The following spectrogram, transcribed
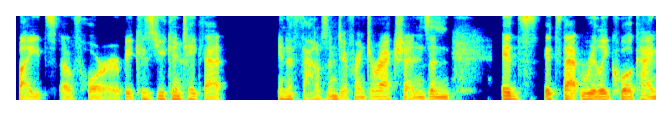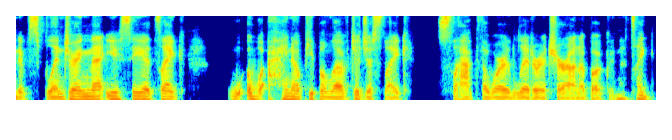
bites of horror because you can take that in a thousand different directions and it's it's that really cool kind of splintering that you see. It's like i know people love to just like slap the word literature on a book and it's like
